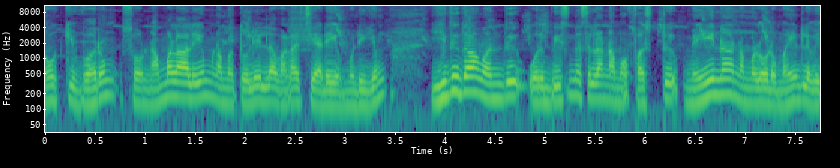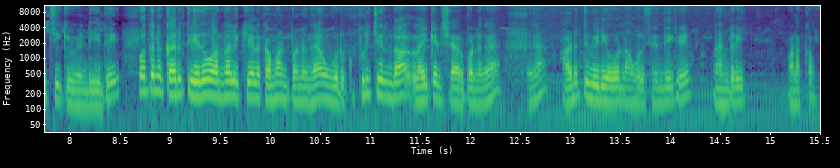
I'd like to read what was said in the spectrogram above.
நோக்கி வரும். ஸோ நம்மளாலேயும் நம்ம தொழிலில் வளர்ச்சி அடைய முடியும். இதுதான் வந்து ஒரு பிஸ்னஸில் நம்ம ஃபஸ்ட்டு மெயினாக நம்மளோட மைண்டில் வச்சுக்க வேண்டியது. பற்றின கருத்து எதுவாக இருந்தாலும் கீழே கமெண்ட் பண்ணுங்கள் உங்களுக்கு பிடிச்சிருந்தா லைக் அண்ட் ஷேர் பண்ணுங்கள் அடுத்த வீடியோவோடு நான் உங்களை சந்திக்கிறேன். நன்றி. வணக்கம்.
